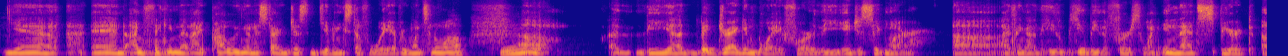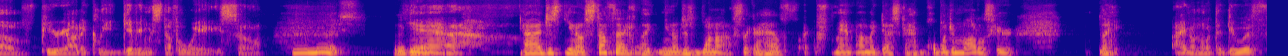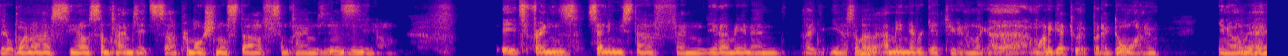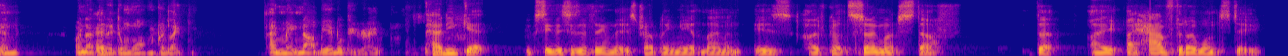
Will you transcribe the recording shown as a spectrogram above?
Yeah, and I'm thinking that I'm probably going to start just giving stuff away every once in a while. Um, uh, the uh, big dragon boy for the Age of Sigmar. Uh, I think uh, he'll he'll be the first one in that spirit of periodically giving stuff away. So oh, nice. Okay. yeah, Uh, just you know stuff that like you know just one offs. Like I have man on my desk, I have a whole bunch of models here. Like I don't know what to do with. They're one offs. You know, sometimes it's uh, promotional stuff. Sometimes it's Mhm. you know it's friends sending you stuff, and you know what I mean. And like you know some of it I may never get to, and I'm like I want to get to it, but I don't want to. You know, Yeah. and or not that I don't want, to, but like I may not be able to. Right. How do you get? See, this is the thing that is troubling me at the moment. Is I've got so much stuff that I I have that I want to do,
